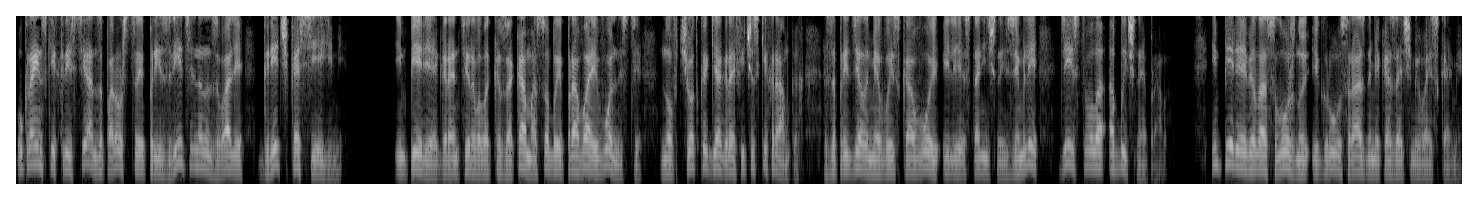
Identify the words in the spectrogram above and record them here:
Украинских крестьян запорожцы презрительно называли гречкосеями. Империя гарантировала казакам особые права и вольности, но в четко географических рамках. За пределами войсковой или станичной земли действовало обычное право. Империя вела сложную игру с разными казачьими войсками.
